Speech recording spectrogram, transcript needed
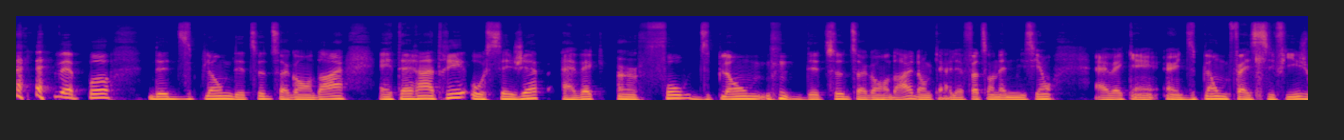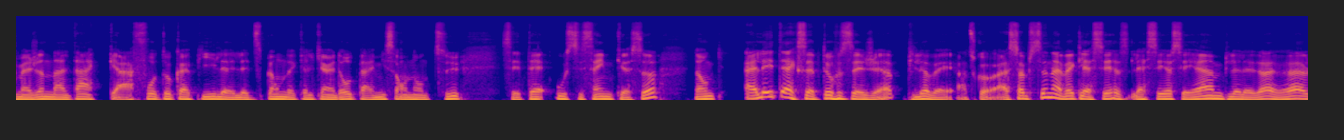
elle n'avait pas de diplôme d'études secondaires. Elle était rentrée au cégep avec un faux diplôme d'études secondaires. Donc, elle a fait son admission avec un, diplôme falsifié. J'imagine dans le temps qu'elle a photocopié le, diplôme de quelqu'un d'autre et a mis son nom dessus. C'était aussi simple que ça. Donc, elle a été acceptée au cégep, puis là, ben, en tout cas, elle s'obstine avec la, CECM, puis là,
